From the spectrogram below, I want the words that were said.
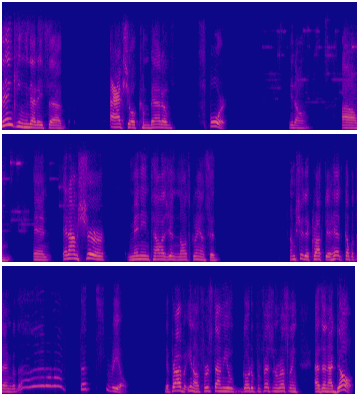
thinking that it's a actual combative sport, you know, um, and and I'm sure many intelligent North Koreans said, I'm sure they cracked their head a couple times. Goes, I don't know if that's real. They probably, you know, first time you go to professional wrestling as an adult,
